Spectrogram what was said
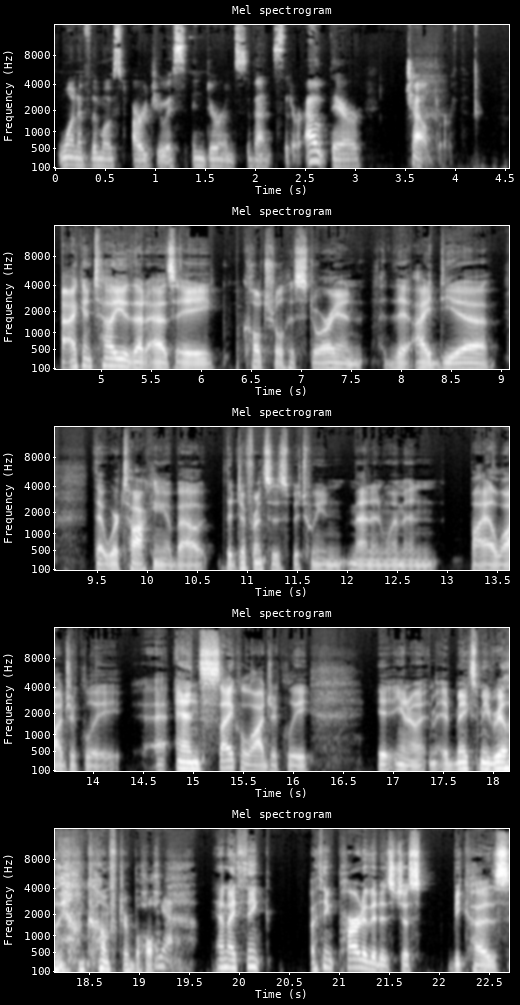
one of the most arduous endurance events that are out there childbirth. I can tell you that as a cultural historian, the idea that we're talking about the differences between men and women biologically and psychologically it you know it, it makes me really uncomfortable yeah. and i think i think part of it is just because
